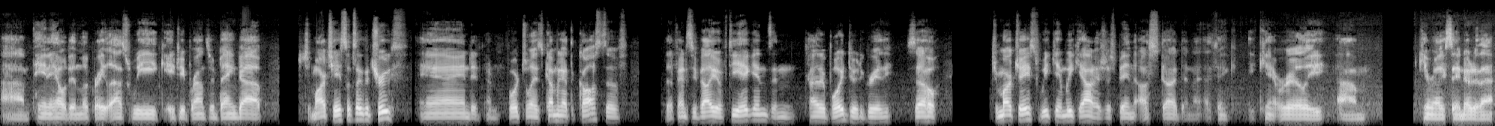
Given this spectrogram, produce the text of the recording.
um, Tannehill didn't look great last week. AJ Brown's been banged up. Ja'Marr Chase looks like the truth, and it, unfortunately, it's coming at the cost of the fantasy value of Tee Higgins and Tyler Boyd to a degree. So Ja'Marr Chase, week in week out, has just been a stud, and I, I think you can't really um, can't really say no to that.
